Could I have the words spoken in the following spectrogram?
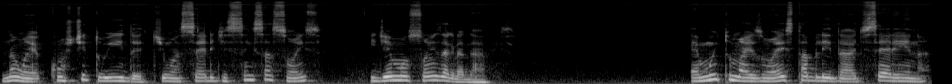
não é constituída de uma série de sensações e de emoções agradáveis. É muito mais uma estabilidade serena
